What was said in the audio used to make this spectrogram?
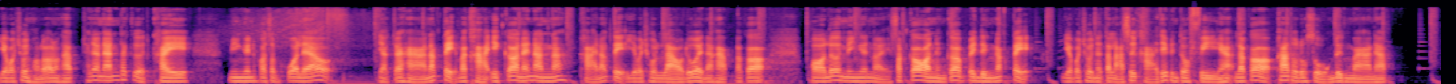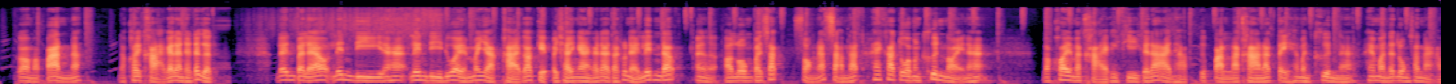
เยาวชนของเรานะครับ ฉะนั้นถ้าเกิดใครมีเงินพอสมควรแล้ว อยากจะหานักเตะมาขายอีกก็แนะนำนะ ขายนักเตะเยาวชนเราด้วยนะครับ แล้วก็พอเริ่มมีเงินหน่อยสักก้อนหนึ่งก็ไปดึงนักเตะเยาวชนในตลาดซื้อขายที่เป็นตัวฟรีฮะแล้วก็ค่าตัวสูงดึงมานะครับ ก็มาปั้นนะแล้วค่อยขายก็ได้แต่ถ้าเกิดเล่นไปแล้วเล่นดีนะฮะเล่นดีด้วยไม่อยากขายก็เก็บไปใช้งานก็ได้แต่ตัวไหนเล่นแล้วเออเอาลงไปสัก 2 นัด 3 นัด ให้ค่าตัวมันขึ้นหน่อยนะฮะแล้วค่อยมาขายอีกทีก็ได้นะครับ คือปั่นราคานักเตะให้มันขึ้นนะให้มันได้ลงสนาม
